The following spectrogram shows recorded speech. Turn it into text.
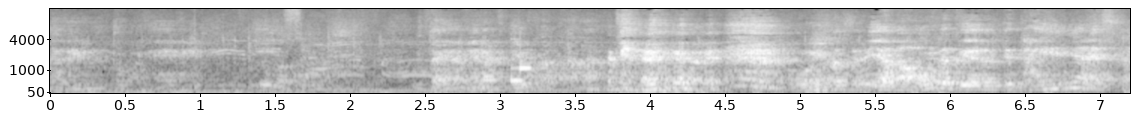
やれるとはね。よかった。歌やめなくてよかったなって。思いますよね。いやまあ音楽やるって大変じゃないですか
